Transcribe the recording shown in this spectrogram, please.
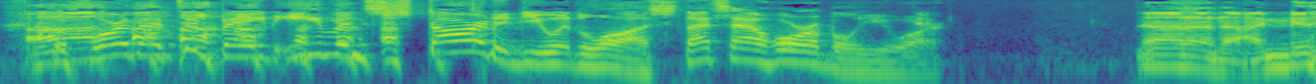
Before that debate even started, you had lost. That's how horrible you are. No, no, no. I knew.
